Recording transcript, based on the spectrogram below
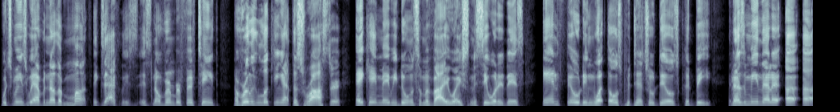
which means we have another month. Exactly. It's, it's, November 15th of really looking at this roster, AK maybe doing some evaluation to see what it is and fielding what those potential deals could be. It doesn't mean that a, a, a,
